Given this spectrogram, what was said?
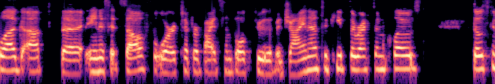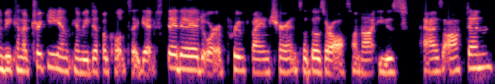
plug up the anus itself or to provide some bulk through the vagina to keep the rectum closed. Those can be kind of tricky and can be difficult to get fitted or approved by insurance. So, those are also not used as often.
